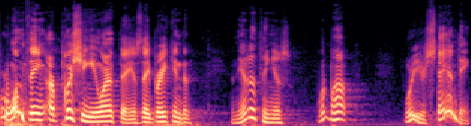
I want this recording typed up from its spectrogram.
for one thing, are pushing you, aren't they, as they break into. And the other thing is, what about where you're standing?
